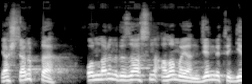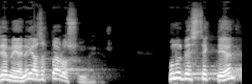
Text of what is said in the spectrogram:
yaşlanıp da onların rızasını alamayan cennete giremeyene yazıklar olsun diyor. Bunu destekleyen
